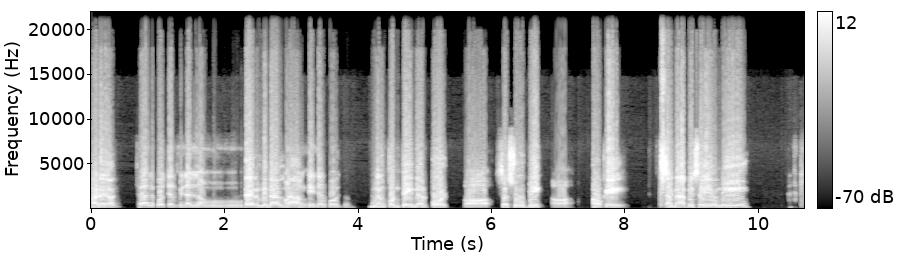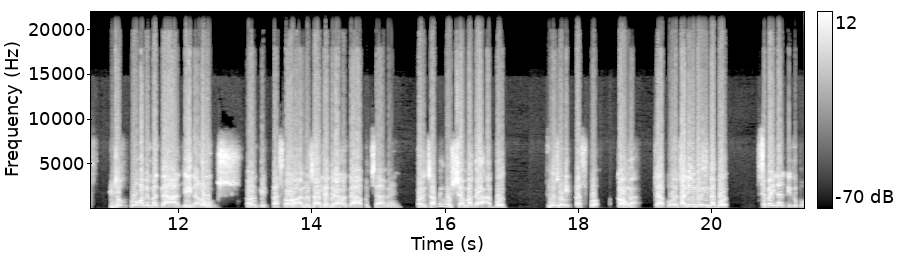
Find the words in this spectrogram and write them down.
Ano yun? sa ano po, terminal ng Terminal ng, container po. doon. ng container port Oo, sa Subic. oo. Okay. Sinabi sa iyo ni, Doon po kami ni mag-aantay ng Chugs. oh, gate pass. Oh, ano sabi niya? mag-aabot sa amin. Oh, sabi mo siya mag-aabot. Nung So- gate pass po. Oo nga. Tapos, Kanino inabot? sa penalty ko po.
